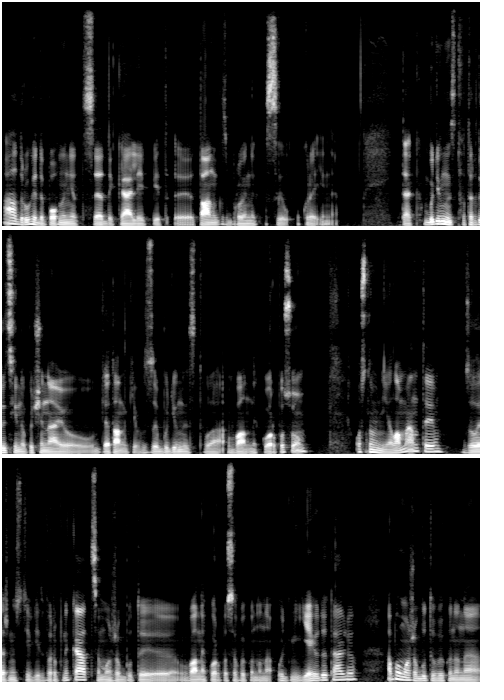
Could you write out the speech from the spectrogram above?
А друге доповнення це декалі під е, танк Збройних сил України. Так, будівництво традиційно починаю для танків з будівництва ванни корпусу. Основні елементи, в залежності від виробника, це може бути ванна корпуса виконана однією деталлю, або може бути виконана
